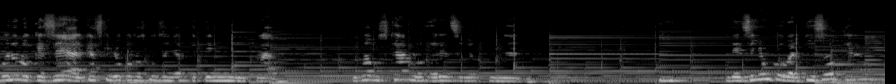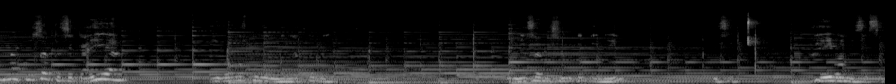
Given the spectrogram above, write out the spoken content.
Bueno, lo que sea, el caso es que yo conozco un señor que tiene un plan. Y va a buscarlo, era el señor Pinardi. Y le enseña un cobertizo que era una cosa que se caía. Y vamos con inmediato con esa visión que tenía, dice, ahí vamos a hacer.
